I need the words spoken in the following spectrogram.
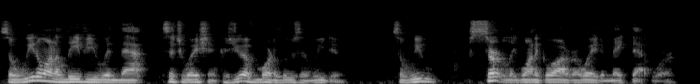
So we don't want to leave you in that situation because you have more to lose than we do. So we certainly want to go out of our way to make that work.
